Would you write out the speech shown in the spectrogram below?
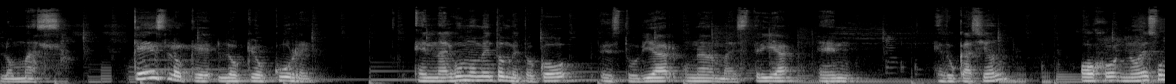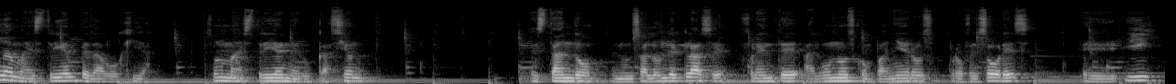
lo más. ¿Qué es lo que, lo que ocurre? En algún momento me tocó estudiar una maestría en educación. Ojo, no es una maestría en pedagogía, es una maestría en educación. Estando en un salón de clase frente a algunos compañeros profesores eh, y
